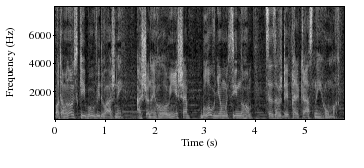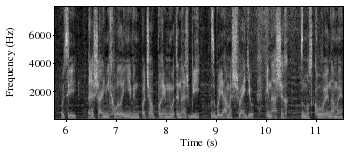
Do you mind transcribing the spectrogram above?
Отамановський був відважний. А що найголовніше було в ньому цінного, це завжди прекрасний гумор. У цій решальній хвилині він почав порівнювати наш бій з боями шведів і наших з московинами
